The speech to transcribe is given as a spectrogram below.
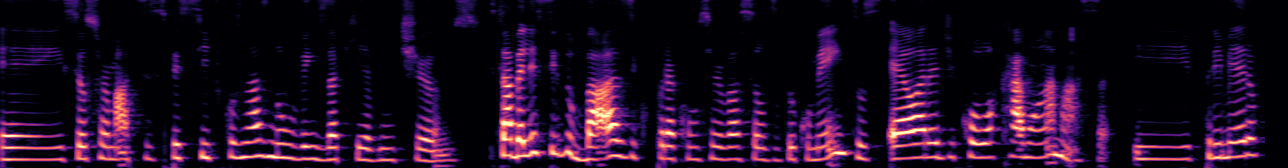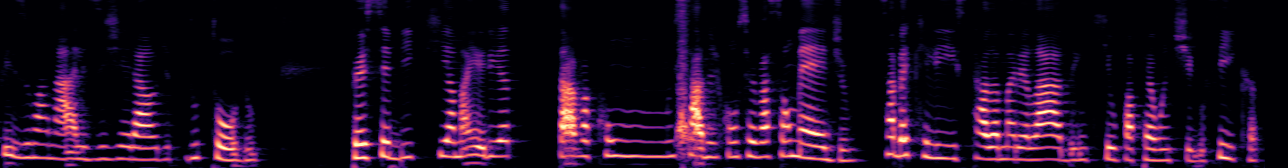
é, em seus formatos específicos nas nuvens daqui a 20 anos. Estabelecido o básico para a conservação dos documentos, é hora de colocar a mão na massa. E primeiro eu fiz uma análise geral de, do todo. Percebi que a maioria estava com um estado de conservação médio. Sabe aquele estado amarelado em que o papel antigo fica?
